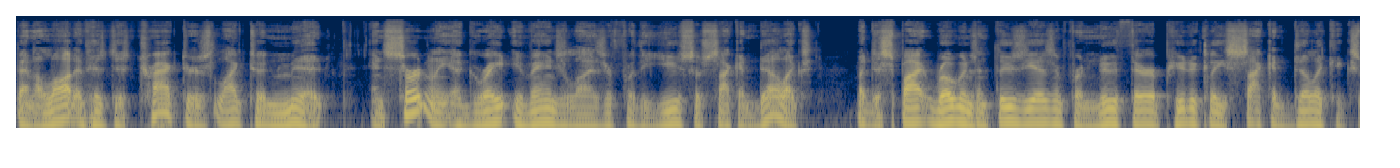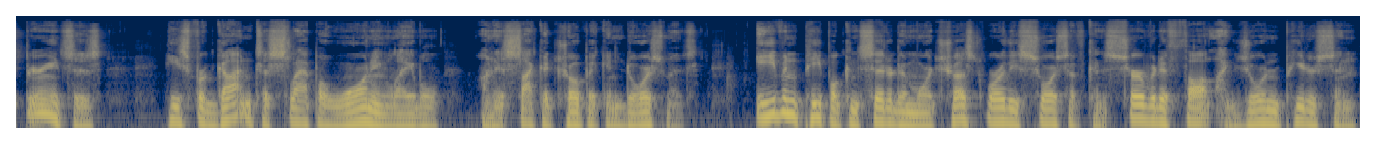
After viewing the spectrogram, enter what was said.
than a lot of his detractors like to admit, and certainly a great evangelizer for the use of psychedelics, But despite Rogan's enthusiasm for new therapeutically psychedelic experiences, he's forgotten to slap a warning label on his psychotropic endorsements. Even people considered a more trustworthy source of conservative thought like Jordan Peterson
